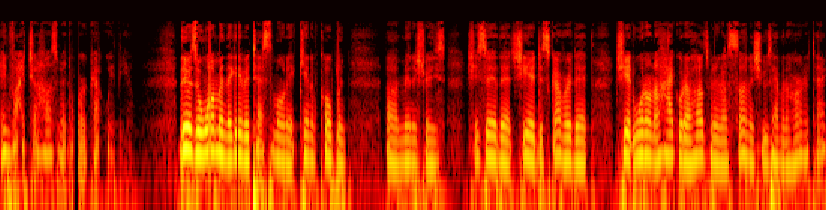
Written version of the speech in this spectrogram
Invite your husband to work out with you. There's a woman that gave a testimony at Kenneth Copeland uh, Ministries. She said that she had discovered that she had went on a hike with her husband and her son, and she was having a heart attack.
